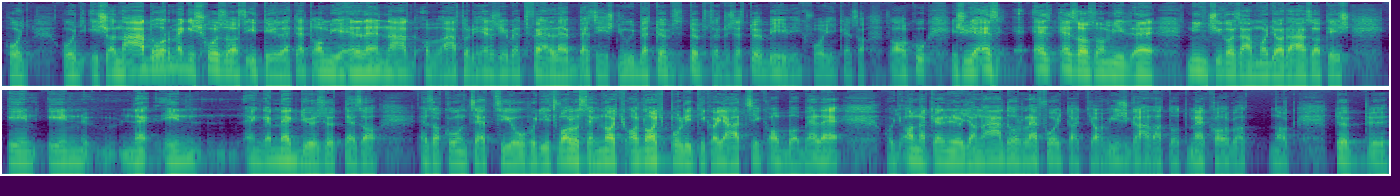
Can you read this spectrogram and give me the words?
hogy, hogy, és a nádor meg is hozza az ítéletet, ami ellen nád, a Vátori Erzsébet fellebbez és nyújt be több, többször, és ez több évig folyik ez az alkú, és ugye ez, ez, ez az, amire nincs igazán magyarázat, és én, én, ne, én engem meggyőzött ez a, ez a koncepció, hogy itt valószínűleg nagy, a nagy politika játszik abba bele, hogy annak ellenére, hogy a nádor lefolytatja a vizsgálatot, meghallgatnak több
